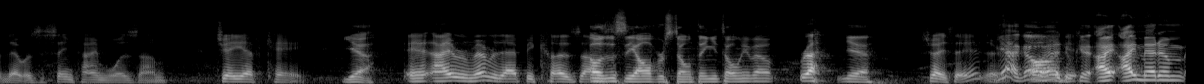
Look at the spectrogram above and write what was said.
that was the same time was um, JFK, yeah. and I remember that because um, Oh, is this the Oliver Stone thing you told me about? right. Yeah. Should I say it? or- Yeah, go Oh, ahead. okay. I, I met him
